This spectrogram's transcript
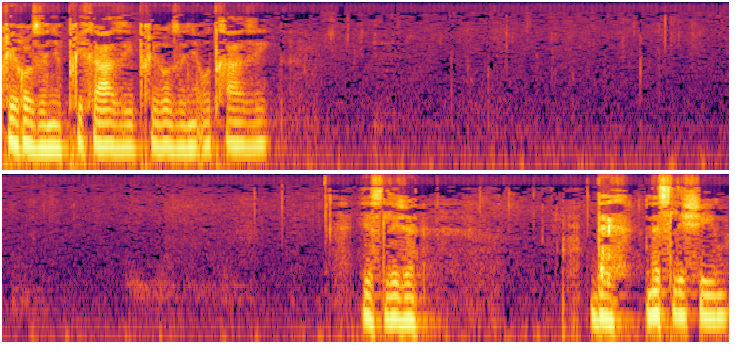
přirozeně přichází, přirozeně odchází. Jestliže dech neslyším,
